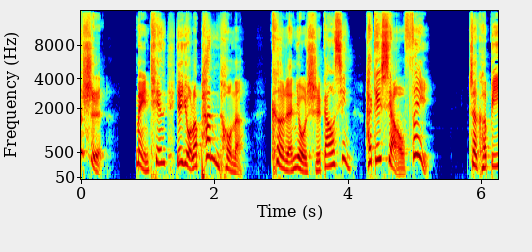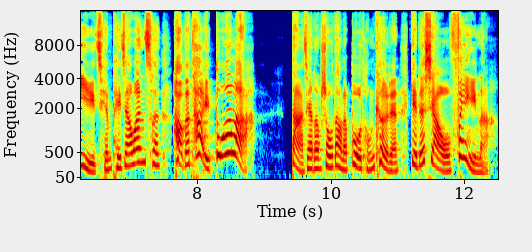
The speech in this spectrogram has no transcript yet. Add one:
实，每天也有了盼头呢。客人有时高兴还给小费，这可比以前裴家湾村好的太多了。大家都收到了不同客人给的小费呢。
